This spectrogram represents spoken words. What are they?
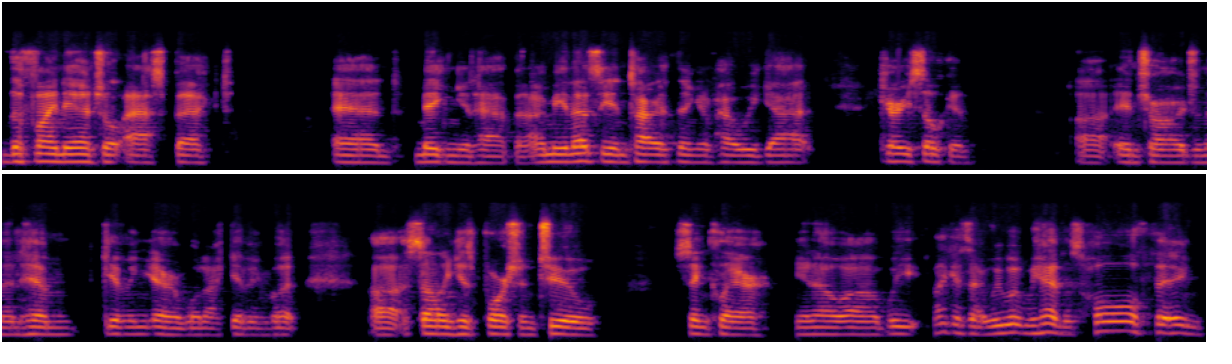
the financial aspect and making it happen. I mean, that's the entire thing of how we got Cary Silkin uh, in charge, and then him giving, or well, not giving, but uh, selling his portion to Sinclair. You know, uh, we like I said, we we had this whole thing.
